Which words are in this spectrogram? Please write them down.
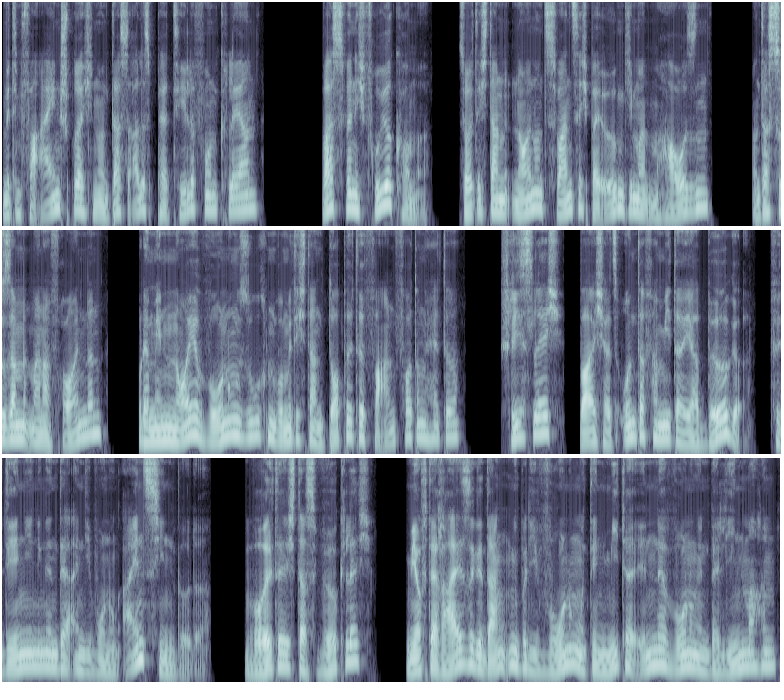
mit dem Verein sprechen und das alles per Telefon klären? Was, wenn ich früher komme? Sollte ich dann mit 29 bei irgendjemandem hausen und das zusammen mit meiner Freundin? Oder mir eine neue Wohnung suchen, womit ich dann doppelte Verantwortung hätte? Schließlich war ich als Untervermieter ja Bürger für denjenigen, der in die Wohnung einziehen würde. Wollte ich das wirklich? Mir auf der Reise Gedanken über die Wohnung und den Mieter in der Wohnung in Berlin machen?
